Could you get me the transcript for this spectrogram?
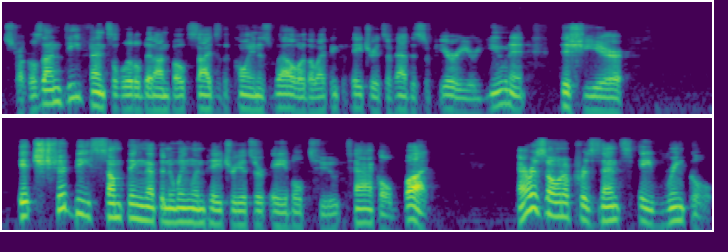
Struggles on defense a little bit on both sides of the coin as well. Although I think the Patriots have had the superior unit this year. It should be something that the New England Patriots are able to tackle, but Arizona presents a wrinkle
